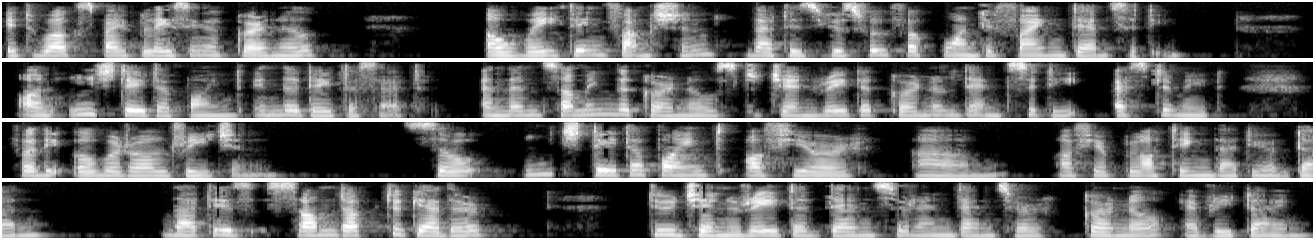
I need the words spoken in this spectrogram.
It works by placing a kernel, a weighting function that is useful for quantifying density, on each data point in the dataset, and then summing the kernels to generate a kernel density estimate for the overall region. So each data point of your um, of your plotting that you have done, that is summed up together to generate a denser and denser kernel every time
